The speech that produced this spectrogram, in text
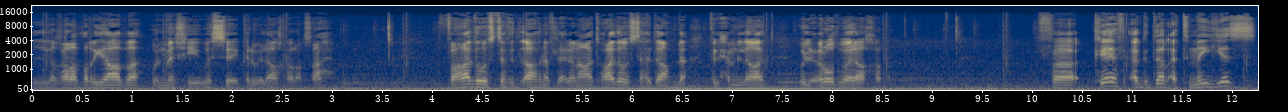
لغرض الرياضة والمشي والسيكل والى اخره صح؟ فهذا هو استهدافنا في الإعلانات وهذا هو استهدافنا في الحملات والعروض والى اخره. فكيف أقدر أتميز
